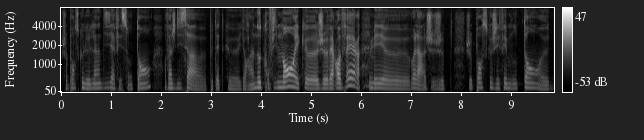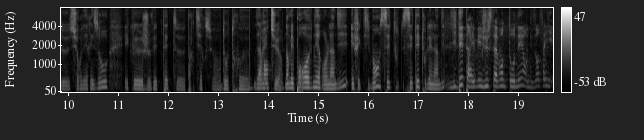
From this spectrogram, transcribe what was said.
Je pense que le lundi a fait son temps. Enfin, je dis ça, euh, peut-être qu'il y aura un autre confinement et que je vais refaire. Oui. Mais euh, voilà, je, je, je pense que j'ai fait mon temps euh, de, sur les réseaux et que je vais peut-être partir sur d'autres euh, aventures. Non, mais pour revenir au lundi, effectivement, c'était tous les lundis. L'idée t'est arrivée juste avant de tourner en disant ça y est,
